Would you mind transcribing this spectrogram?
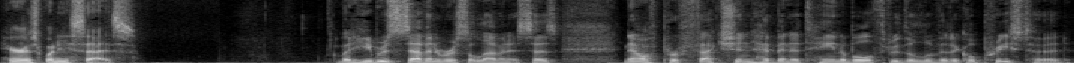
Here's what he says. But Hebrews 7, verse 11, it says, Now if perfection had been attainable through the Levitical priesthood,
